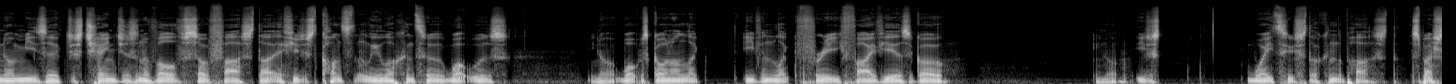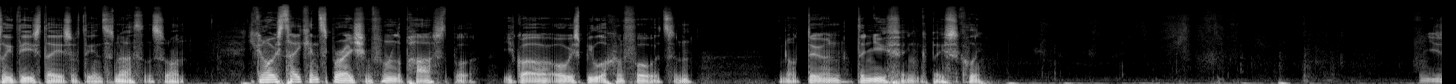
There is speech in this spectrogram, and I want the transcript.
you know, music just changes and evolves so fast that if you just constantly look into what was, you know, what was going on, like even like three, five years ago, you know, you just way too stuck in the past, especially these days with the internet and so on. You can always take inspiration from the past, but you've got to always be looking forwards and, you know, doing the new thing, basically. you,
